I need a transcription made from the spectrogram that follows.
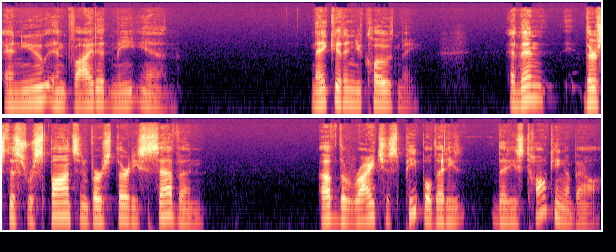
and you invited me in. Naked, and you clothed me. And then there's this response in verse 37 of the righteous people that, he, that he's talking about.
